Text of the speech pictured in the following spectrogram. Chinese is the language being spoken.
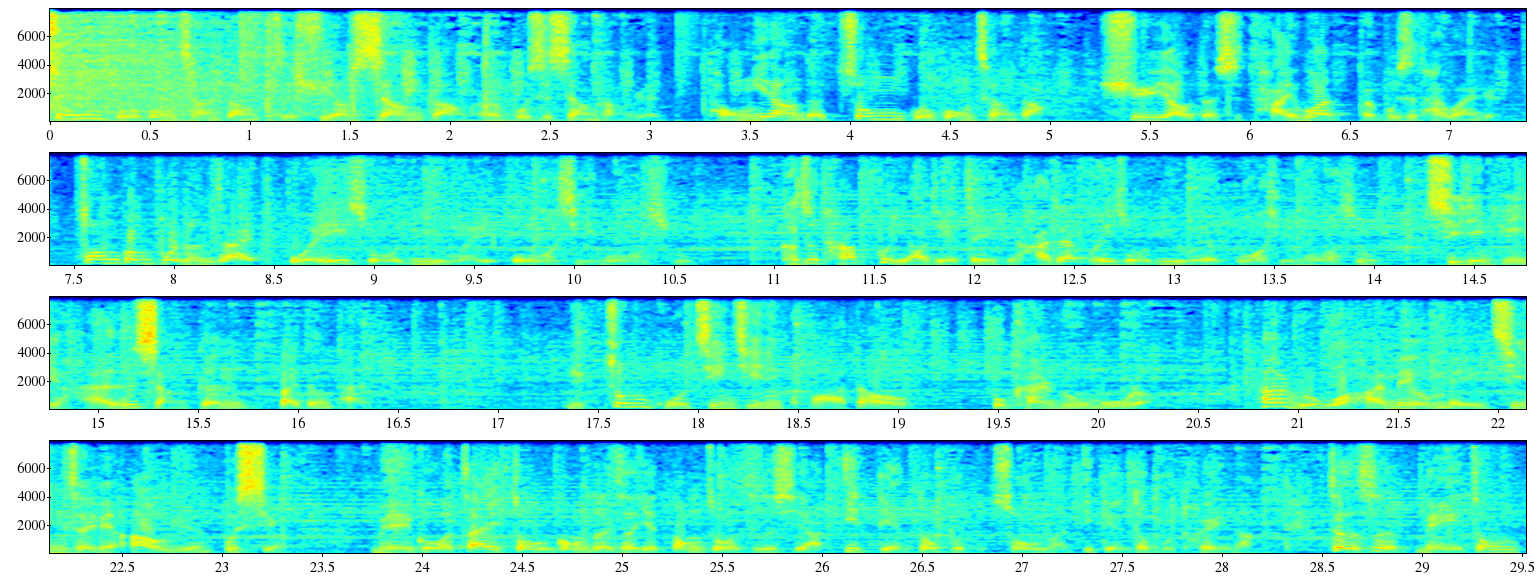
中国共产党只需要香港，而不是香港人。同样的，中国共产党需要的是台湾，而不是台湾人。中共不能再为所欲为、我行我素，可是他不了解这一点，还在为所欲为、我行我素。习近平也很想跟拜登谈，中国经济已经垮到不堪入目了。他如果还没有美金这边澳元不行。美国在中共的这些动作之下，一点都不手软，一点都不退让。这个是美中。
